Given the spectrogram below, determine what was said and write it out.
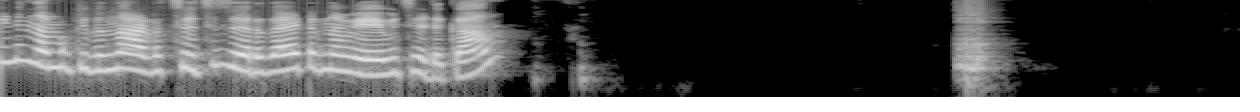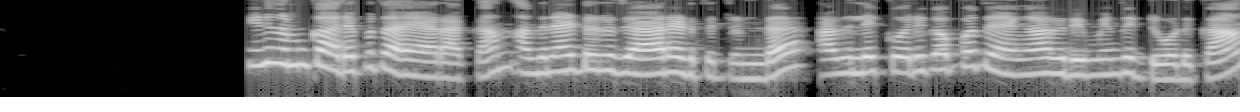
ഇനി നമുക്കിതൊന്ന് അടച്ചു വെച്ച് ചെറുതായിട്ടൊന്ന് വേവിച്ചെടുക്കാം. ഇനി നമുക്ക് അരപ്പ് തയ്യാറാക്കാം. അതിനായിട്ടൊരു ജാർ എടുത്തിട്ടുണ്ട്. അതിലേക്ക് ഒരു കപ്പ് തേങ്ങാ തിരുമ്മിയത് ഇട്ട് കൊടുക്കാം.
